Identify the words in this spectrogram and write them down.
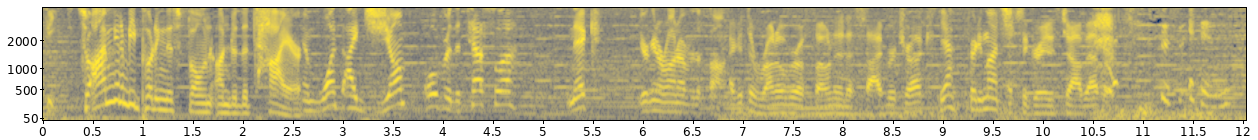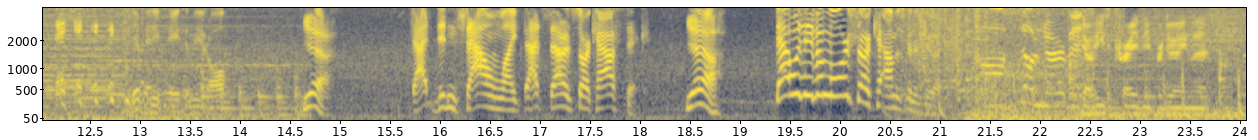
feet. So I'm gonna be putting this phone under the tire. And once I jump over the Tesla, Nick, you're gonna run over the phone. I get to run over a phone in a Cybertruck. Yeah, pretty much. That's the greatest job ever. This is insane. Do you have any faith in me at all? yeah. That didn't sound like that sounded sarcastic. Yeah. That was even more sarcastic. I'm just gonna do it. Oh, I'm so nervous. Yo, he's crazy for doing this. Ah,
